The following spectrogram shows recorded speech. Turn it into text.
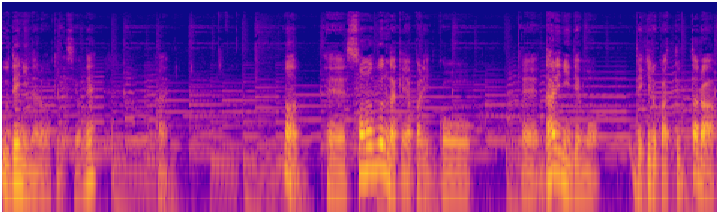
腕になるわけですよね。はい。まあ、えーその分だけやっぱりこう、えー誰にでもできるかって言ったら、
